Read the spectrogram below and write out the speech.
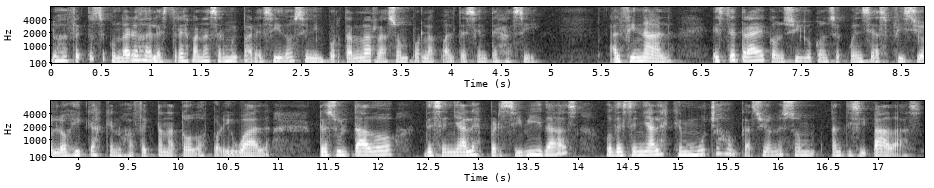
los efectos secundarios del estrés van a ser muy parecidos sin importar la razón por la cual te sientes así. Al final, este trae consigo consecuencias fisiológicas que nos afectan a todos por igual, resultado de señales percibidas o de señales que en muchas ocasiones son anticipadas,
